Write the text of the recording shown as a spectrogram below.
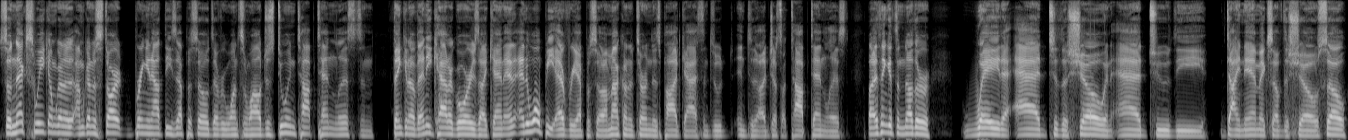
so next week I'm to I'm to start bringing out these episodes every once in a while just doing top 10 lists and thinking of any categories I can, and, and it won't be every episode. I'm not going to turn this podcast into into uh, just a top ten list, but I think it's another way to add to the show and add to the dynamics of the show. So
